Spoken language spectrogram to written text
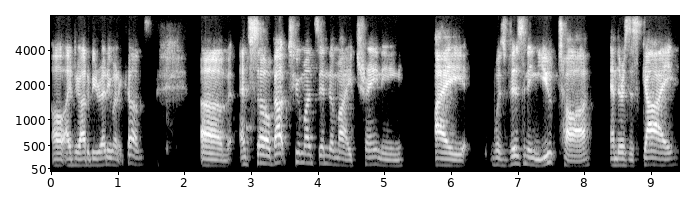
I'll I got to be ready when it comes. Um, and so about two months into my training, I was visiting Utah, and there's this guy,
